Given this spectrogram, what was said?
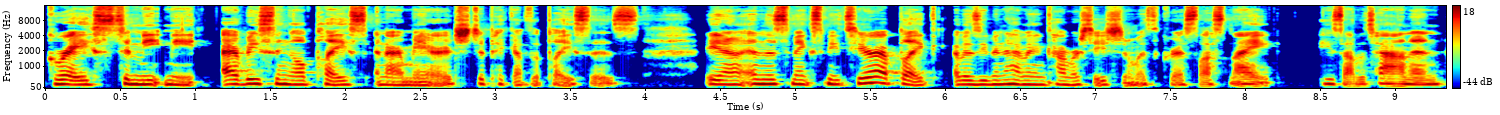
grace to meet me every single place in our marriage to pick up the places, you know, and this makes me tear up. Like I was even having a conversation with Chris last night he's out of town and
